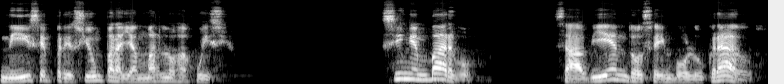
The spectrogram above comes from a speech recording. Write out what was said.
ni hice presión para llamarlos a juicio. Sin embargo, sabiéndose involucrados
